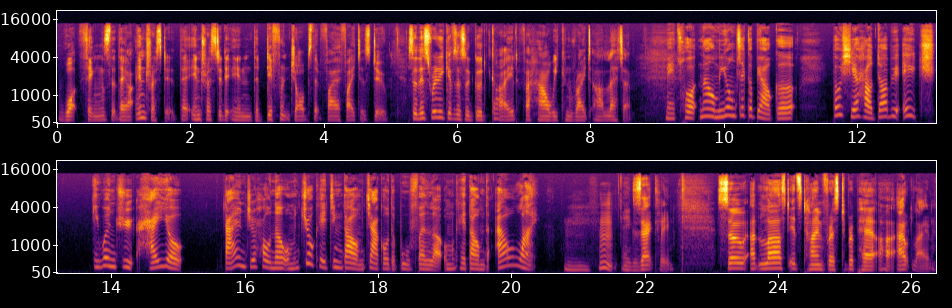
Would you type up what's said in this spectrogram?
what things that they are interested. They're interested in the different jobs that firefighters do. So this really gives us a good guide for how we can write our letter. 没错，那我们用这个表格都写好 WH 疑问句，还有答案之后呢，我们就可以进到我们架构的部分了。我们可以到我们的 outline。Mm hmm, exactly. So, at last, it's time for us to prepare our outline.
